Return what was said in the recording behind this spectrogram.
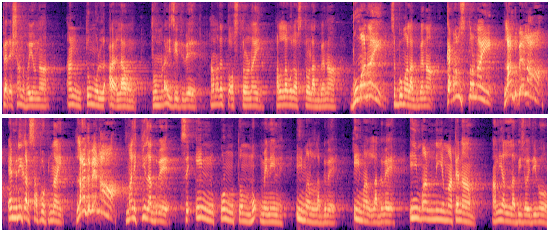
পেরেশান হইও না। আন তুমুল আলাউন, তোমরাই জিতবে। আমাদের তো অস্ত্র নাই। আল্লাহ বলে অস্ত্র লাগবে না। বোমা নাই, সে বোমা লাগবে না। ক্ষেপণাস্ত্র নাই? লাগবে না। আমেরিকার সাপোর্ট নাই। লাগবে না। মালিক কি লাগবে? সে ইন কুনতুম মুমিনিন, ঈমান লাগবে। ঈমান লাগবে। ঈমান নিয়ে মাঠে নাম। আমি আল্লাহ বিজয় দিব।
